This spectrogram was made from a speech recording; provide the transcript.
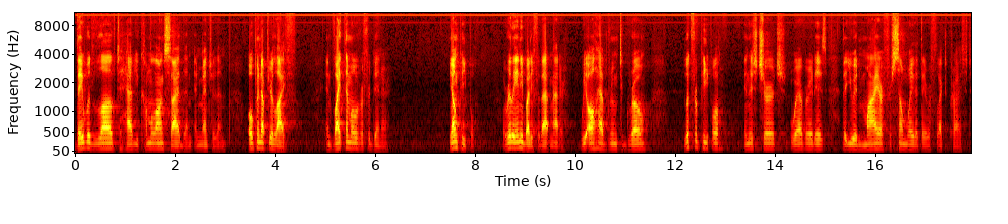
they would love to have you come alongside them and mentor them. Open up your life, invite them over for dinner. Young people, or really anybody for that matter, we all have room to grow. Look for people in this church, wherever it is, that you admire for some way that they reflect Christ.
